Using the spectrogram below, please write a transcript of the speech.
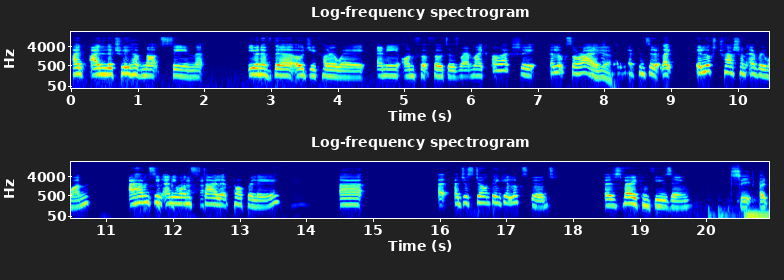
I I literally have not seen even of the OG colorway any on foot photos where I'm like, oh, actually, it looks alright. Oh, yeah. Maybe I'd consider like it looks trash on everyone. I haven't seen anyone style it properly. Uh, I, I just don't think it looks good. It's very confusing. See, I,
